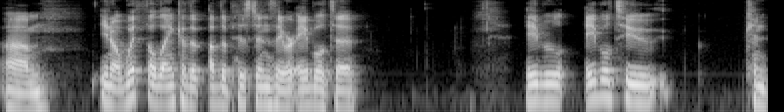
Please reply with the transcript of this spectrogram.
um, you know, with the length of the of the Pistons, they were able to able able to con-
